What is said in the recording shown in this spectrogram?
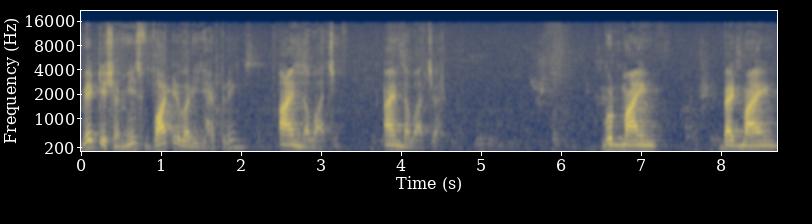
Meditation means whatever is happening, I am the watching. I am the watcher. Good mind, bad mind,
